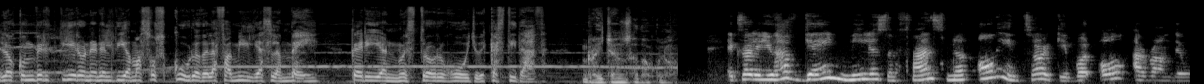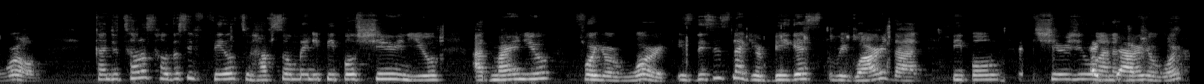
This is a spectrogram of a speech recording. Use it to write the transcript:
Lo convirtieron en el día más oscuro de la familia Aslanbey. Querían nuestro orgullo y castidad. Reyyan Sadoglu. Exactly. You have gained millions of fans not only in Turkey but all around the world. Can you tell us how does it feel to have so many people cheering you, admiring you for your work? Is this is like your biggest reward that people cheer you and admire your work?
